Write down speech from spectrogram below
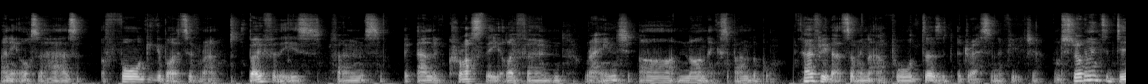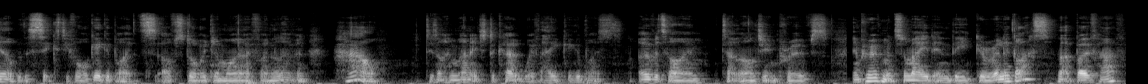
and it also has 4 gigabytes of RAM. Both of these phones and across the iPhone range are non-expandable. Hopefully that's something that Apple does address in the future. I'm struggling to deal with the 64 gigabytes of storage on my iPhone 11. How did I manage to cope with 8 gigabytes? Over time, technology improves. Improvements were made in the Gorilla Glass that both have,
